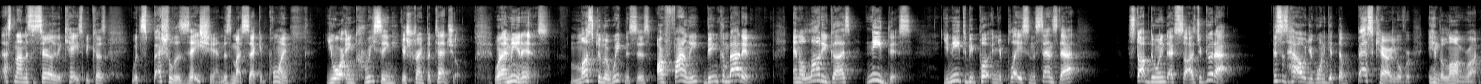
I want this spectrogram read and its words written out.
That's not necessarily the case because with specialization, this is my second point, you are increasing your strength potential. What I mean is, muscular weaknesses are finally being combated. And a lot of you guys need this. You need to be put in your place in the sense that Stop doing the exercise you're good at. This is how you're going to get the best carryover in the long run.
